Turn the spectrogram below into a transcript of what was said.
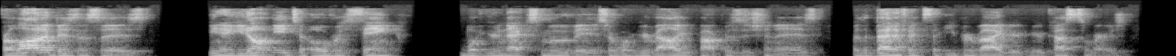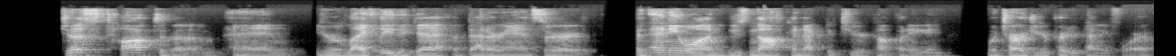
for a lot of businesses, you know, you don't need to overthink what your next move is or what your value proposition is or the benefits that you provide your, your customers. Just talk to them and you're likely to get a better answer than anyone who's not connected to your company would charge you a pretty penny for it.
